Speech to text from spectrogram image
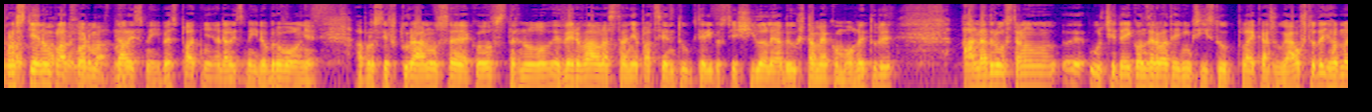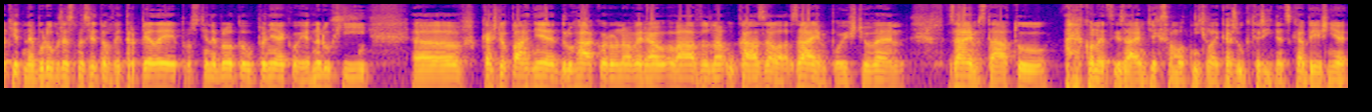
Prostě jenom platforma. Dali jsme ji bezplatně a dali jsme ji dobrovolně. A prostě v tu ránu se jako vstrhnul, vyrval na straně pacientů, kteří prostě šíleli, aby už tam jako mohli tudy. A na druhou stranu e, určitý konzervativní přístup lékařů. Já už to teď hodnotit nebudu, protože jsme si to vytrpěli, prostě nebylo to úplně jako jednoduchý. E, každopádně druhá koronavirová vlna ukázala zájem pojišťoven, zájem státu a nakonec i zájem těch samotných lékařů, kteří dneska běžně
